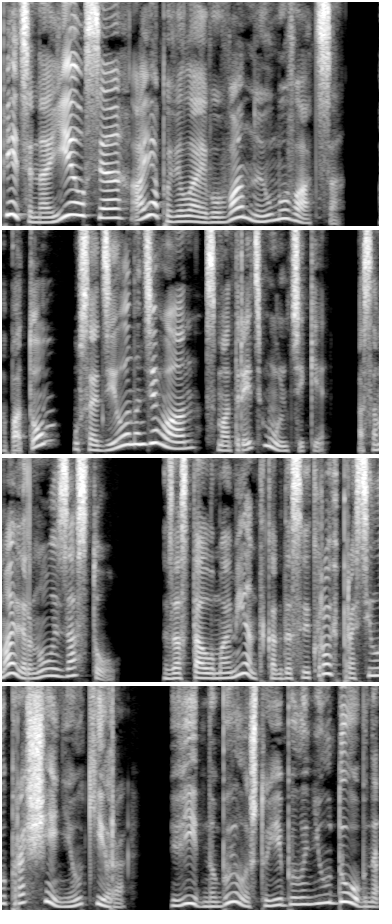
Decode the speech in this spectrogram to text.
Петя наелся, а я повела его в ванную умываться. А потом усадила на диван смотреть мультики, а сама вернулась за стол. Застал момент, когда свекровь просила прощения у Кира. Видно было, что ей было неудобно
